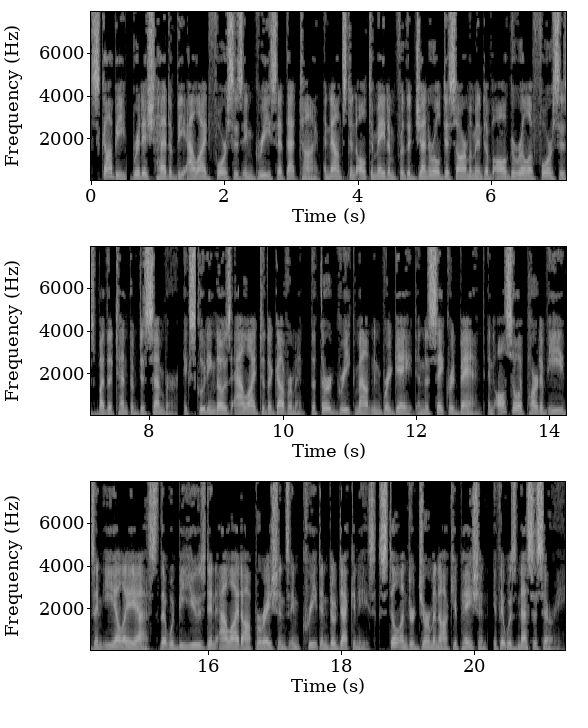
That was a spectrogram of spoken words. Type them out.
Scobie British head of the Allied forces in Greece at that time announced an ultimatum for the general disarmament of all guerrilla forces by 10 December, excluding those allied to the government the 3rd Greek Mountain Brigade and the Sacred Band and also a part of EDES and ELAS that would be used in Allied operations in Crete and Dodecanese still under German occupation, if it was necessary.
